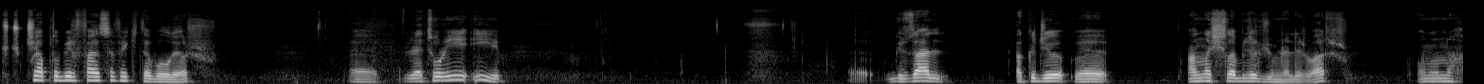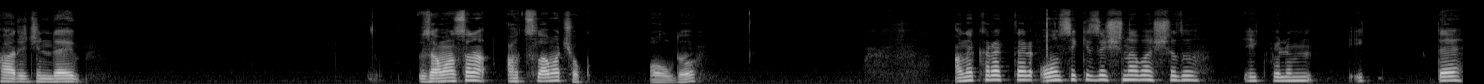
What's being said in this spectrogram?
küçük çaplı bir felsefe kitabı oluyor. E, retoriği iyi. E, güzel, akıcı ve anlaşılabilir cümleleri var. Onun haricinde zaman sana atlama çok oldu. Ana karakter 18 yaşına başladı. İlk bölüm de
